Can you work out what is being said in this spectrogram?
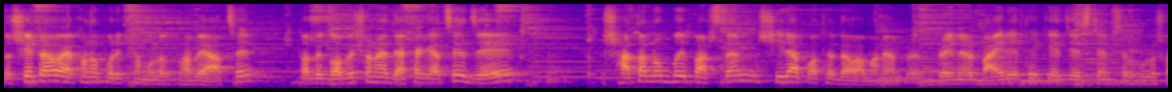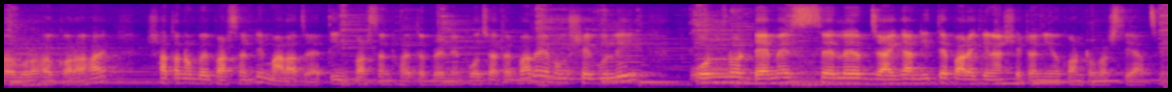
তো সেটাও এখনও পরীক্ষামূলকভাবে আছে। তবে গবেষণায় দেখা গেছে যে সাতানব্বই পার্সেন্ট শিরা পথে দেওয়া মানে ব্রেনের বাইরে থেকে যে স্টেম সেলগুলো সরবরাহ করা হয়, সাতানব্বই পার্সেন্টই মারা যায়। তিন পার্সেন্ট হয়তো ব্রেনে পৌঁছাতে পারে এবং সেগুলি অন্য ড্যামেজ সেলের জায়গা নিতে পারে কিনা সেটা নিয়েও কন্ট্রোভার্সি আছে।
